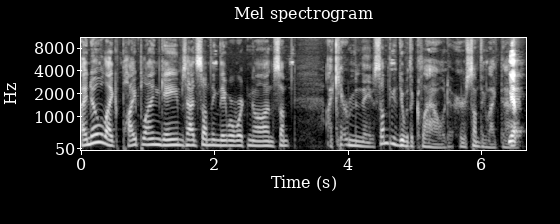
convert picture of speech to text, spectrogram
I know like Pipeline Games had something they were working on. Some I can't remember the name. Something to do with the cloud or something like that. Yep.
